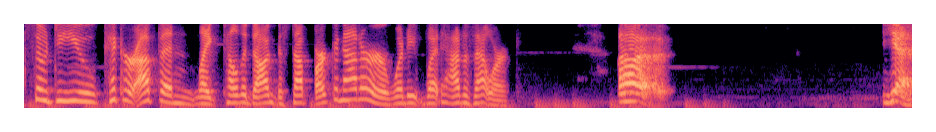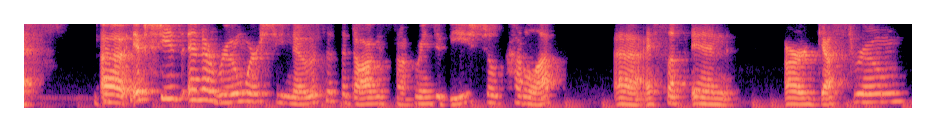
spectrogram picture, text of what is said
So do you pick her up and like tell the dog to stop barking at her or what do you, what how does that work? Uh, yes. Uh, if she's in a room where she knows that the dog is not going to be, she'll cuddle up. Uh, I slept in our guest room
